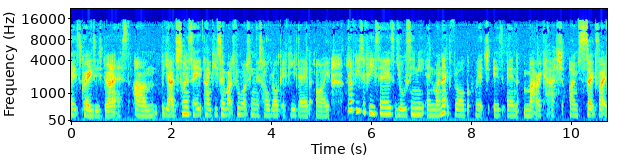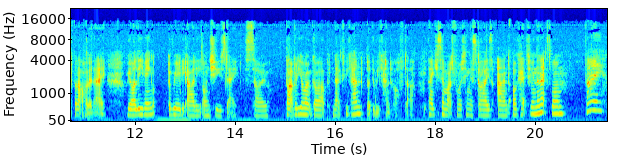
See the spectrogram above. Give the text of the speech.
It's crazy to be honest. Um but yeah I just want to say thank you so much for watching this whole vlog. If you did I love you to pieces. You'll see me in my next vlog which is in Marrakesh. I'm so excited for that holiday. We are leaving really early on Tuesday. So that video won't go up next weekend but the weekend after. Thank you so much for watching this guys and I'll catch you in the next one. Bye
